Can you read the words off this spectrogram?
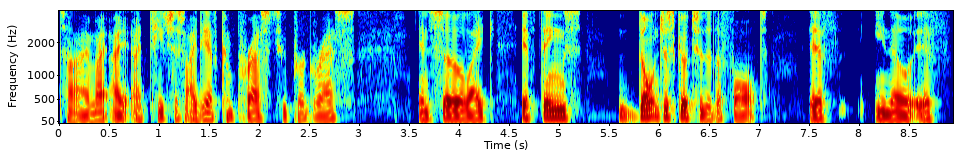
time. I, I, I teach this idea of compress to progress. And so, like, if things don't just go to the default, if you know, if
